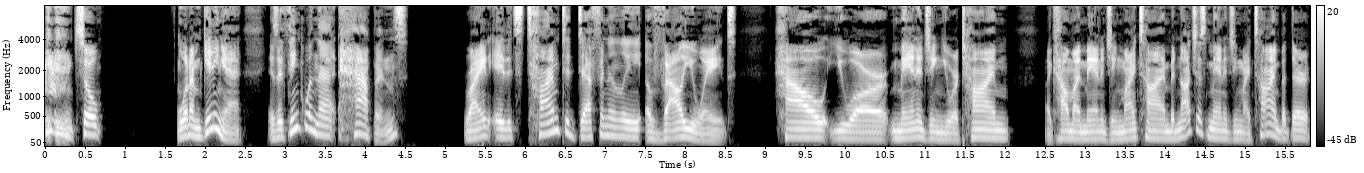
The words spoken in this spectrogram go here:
so what I'm getting at is I think when that happens, right, it's time to definitely evaluate how you are managing your time. Like, how am I managing my time? But not just managing my time, but there,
